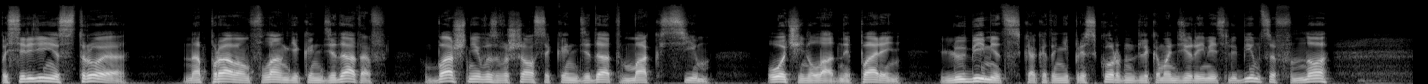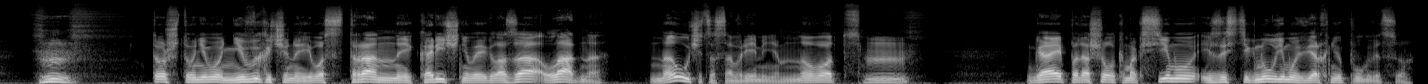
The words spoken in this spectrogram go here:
Посередине строя, на правом фланге кандидатов, башней возвышался кандидат Максим. Очень ладный парень, любимец, как это не прискорбно для командира иметь любимцев, но... Хм... То, что у него не выкочены его странные коричневые глаза, ладно, научится со временем, но вот... М -м. Гай подошел к Максиму и застегнул ему верхнюю пуговицу.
